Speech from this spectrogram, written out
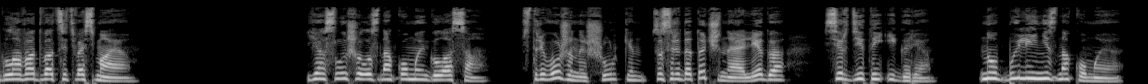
Глава двадцать восьмая. Я слышала знакомые голоса. Встревоженный Шуркин, сосредоточенный Олега, сердитый Игоря. Но были и незнакомые.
